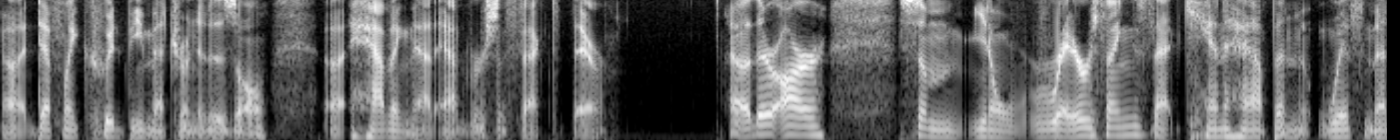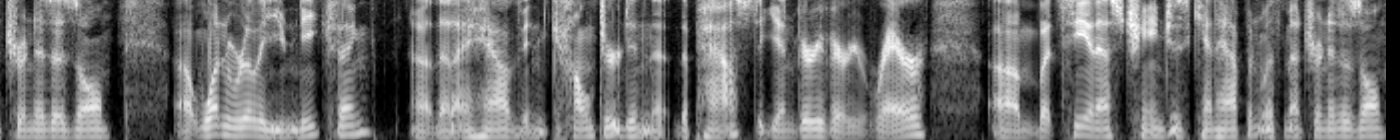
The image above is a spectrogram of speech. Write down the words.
uh, definitely could be metronidazole uh, having that adverse effect there. Uh, there are some, you know, rare things that can happen with metronidazole. Uh, one really unique thing uh, that I have encountered in the, the past, again, very, very rare, um, but CNS changes can happen with metronidazole.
